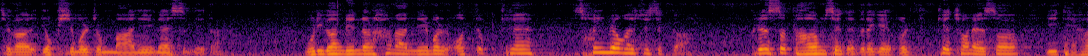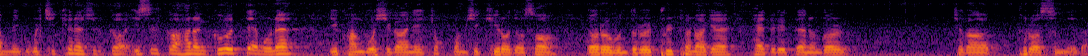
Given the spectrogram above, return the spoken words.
제가 욕심을 좀 많이 냈습니다. 우리가 믿는 하나님을 어떻게 설명할 수 있을까? 그래서 다음 세대들에게 어떻게 전해서 이 대한민국을 지켜낼 수 있을까, 있을까 하는 그것 때문에 이 광고 시간이 조금씩 길어져서 여러분들을 불편하게 해드렸다는 걸 제가 들었습니다.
